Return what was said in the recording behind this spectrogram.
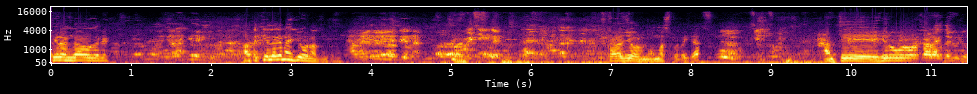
तिरंगा वगैरे. आता केलं का नाही जेवण अजून तुम्ही. करा जेवण मग मस्त पैकी? आणि ते हिरो बरोबर काढा एकदा व्हिडिओ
